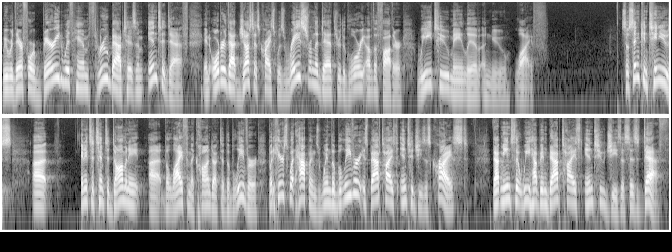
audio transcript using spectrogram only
We were therefore buried with him through baptism into death, in order that just as Christ was raised from the dead through the glory of the Father, we too may live a new life. So sin continues. Uh, in its attempt to dominate uh, the life and the conduct of the believer. But here's what happens when the believer is baptized into Jesus Christ, that means that we have been baptized into Jesus' death.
